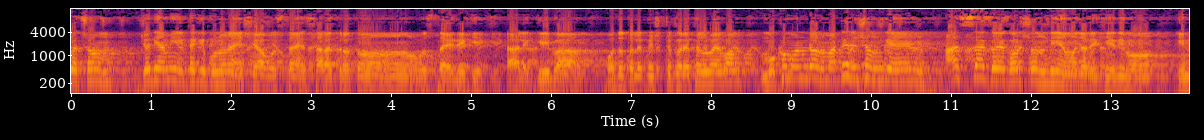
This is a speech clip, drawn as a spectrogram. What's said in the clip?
কসম, যদি আমি এটাকে পুনরায় সে অবস্থায়, সালাতরত অবস্থায় দেখি, তাহলে গ্রীবা পদতলে পিষ্ট করে ফেলব এবং মুখমণ্ডল মাটির সঙ্গে আশা করে ঘর্ষণ দিয়ে মজা দেখিয়ে দিব। কিন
